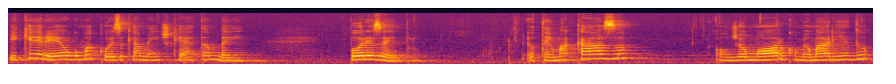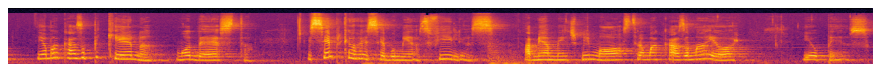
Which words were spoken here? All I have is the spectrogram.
e querer alguma coisa que a mente quer também. Por exemplo, eu tenho uma casa onde eu moro com meu marido e é uma casa pequena, modesta. E sempre que eu recebo minhas filhas, a minha mente me mostra uma casa maior. E eu penso,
